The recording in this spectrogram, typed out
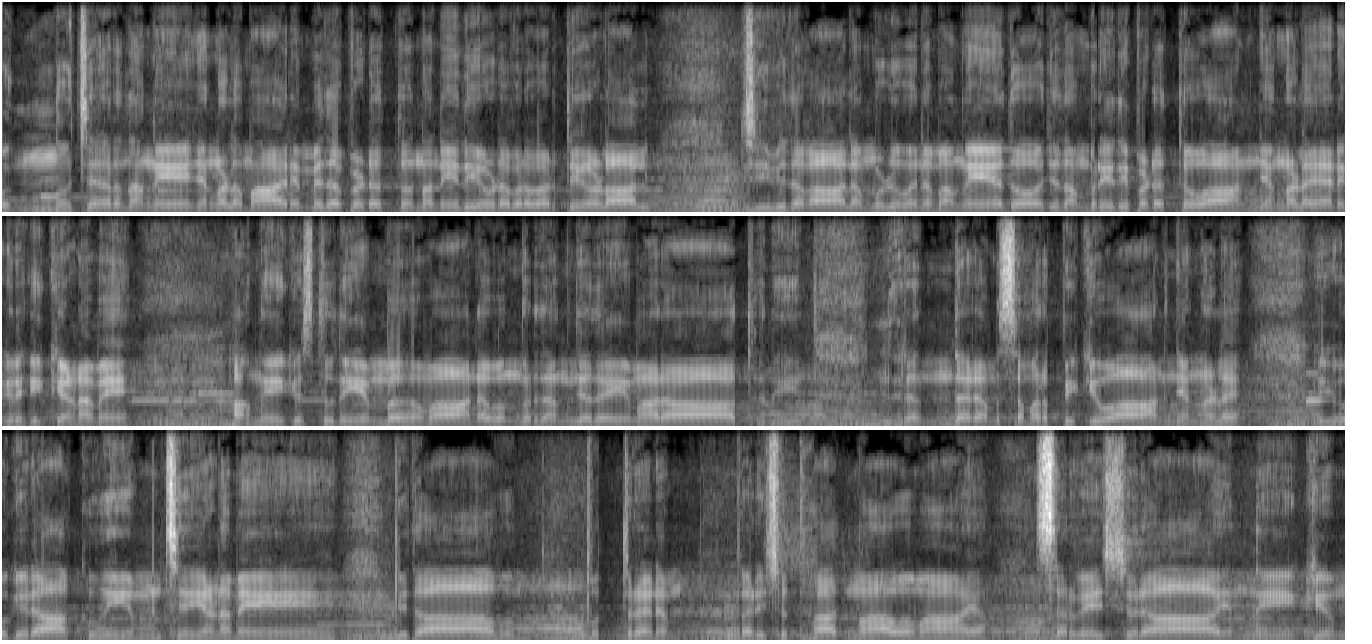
ഒന്നു ചേർന്നങ്ങേ ഞങ്ങളും ആരംഭിതപ്പെടുത്തുന്ന നീതിയുടെ പ്രവർത്തികളാൽ ജീവിതകാലം മുഴുവനും അങ്ങേ ദോചിതം പ്രീതിപ്പെടുത്തുവാൻ ഞങ്ങളെ അനുഗ്രഹിക്കണമേ. അങ്ങേക്ക് സ്തുതിയും ബഹുമാനവും കൃതജ്ഞതയും ആരാധനയും നിരന്തരം സമർപ്പിക്കുവാൻ ഞങ്ങളെ യോഗ്യരാക്കുകയും ചെയ്യണമേ. പിതാവും പുത്രനും പരിശുദ്ധാത്മാവുമായ സർവേശ്വരായും നീക്കും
